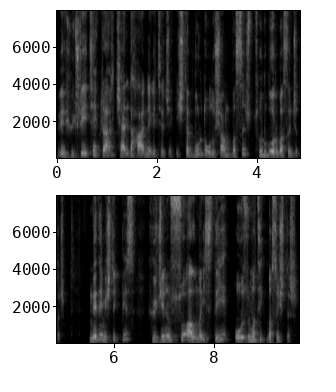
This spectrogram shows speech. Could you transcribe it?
ve hücreyi tekrar kendi haline getirecek. İşte burada oluşan basınç turgor basıncıdır. Ne demiştik biz? Hücrenin su alma isteği ozmotik basınçtır.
